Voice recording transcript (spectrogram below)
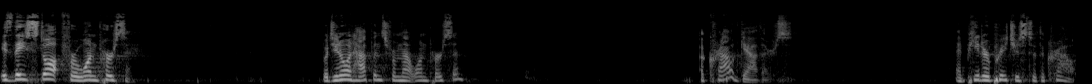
is they stop for one person. But you know what happens from that one person? A crowd gathers. And Peter preaches to the crowd.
